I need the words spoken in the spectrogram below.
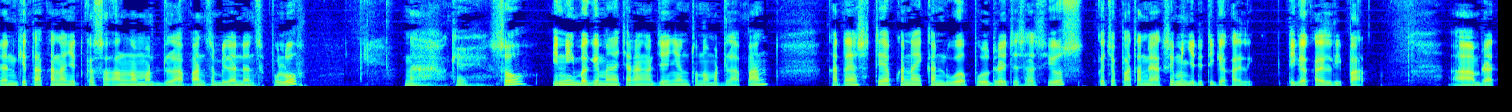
dan kita akan lanjut ke soal nomor 8, 9 dan 10. Nah, oke. Okay. So, ini bagaimana cara ngerjainnya untuk nomor 8? Katanya setiap kenaikan 20 derajat Celcius, kecepatan reaksi menjadi tiga kali tiga kali lipat. Uh, berat.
